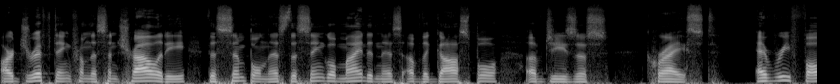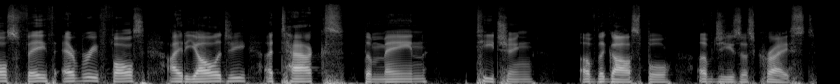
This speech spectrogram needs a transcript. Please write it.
are drifting from the centrality, the simpleness, the single mindedness of the gospel of Jesus Christ. Every false faith, every false ideology attacks the main teaching of the gospel of Jesus Christ.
